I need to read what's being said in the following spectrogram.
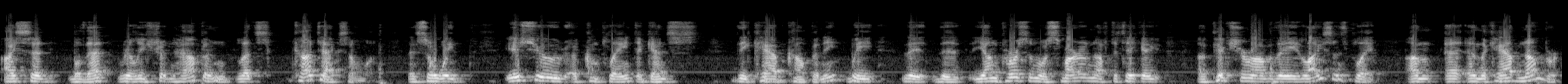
I said, well, that really shouldn't happen. Let's contact someone. And so we issued a complaint against the cab company. We the the young person was smart enough to take a, a picture of the license plate um, and the cab number.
